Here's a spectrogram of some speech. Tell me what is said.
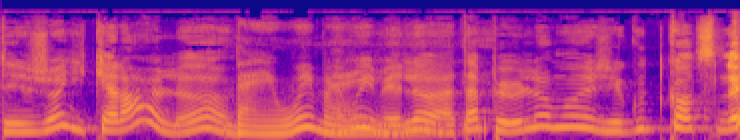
déjà, il est quelle heure, là? Ben oui, ben, Ben oui, mais là, attends un peu, là, moi, j'ai le goût de continuer.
